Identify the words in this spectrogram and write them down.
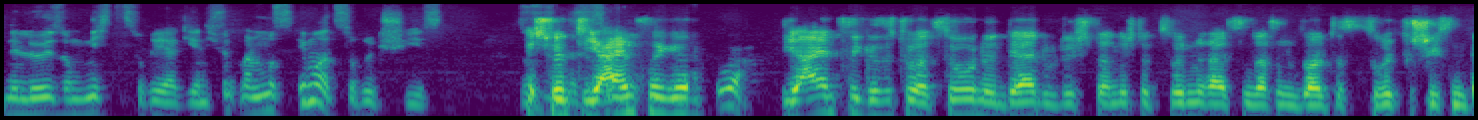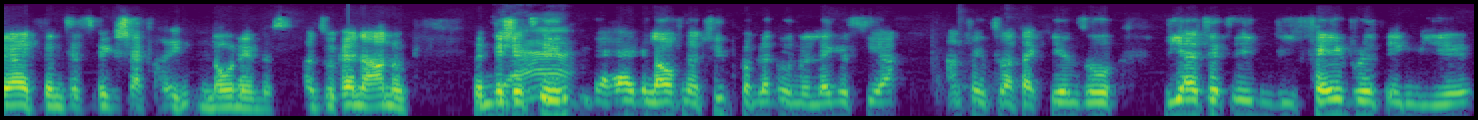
eine Lösung, nicht zu reagieren. Ich finde, man muss immer zurückschießen. So, Ich finde, das die halt einzige, die einzige Situation, in der du dich dann nicht dazu hinreißen lassen solltest, zurückzuschießen, wäre halt, wenn es jetzt wirklich einfach irgendein No-Name ist. Also keine Ahnung. Wenn dich Ja. jetzt irgendein dahergelaufener Typ komplett ohne Legacy anfängt zu attackieren, so wie als jetzt irgendwie Favorite irgendwie,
